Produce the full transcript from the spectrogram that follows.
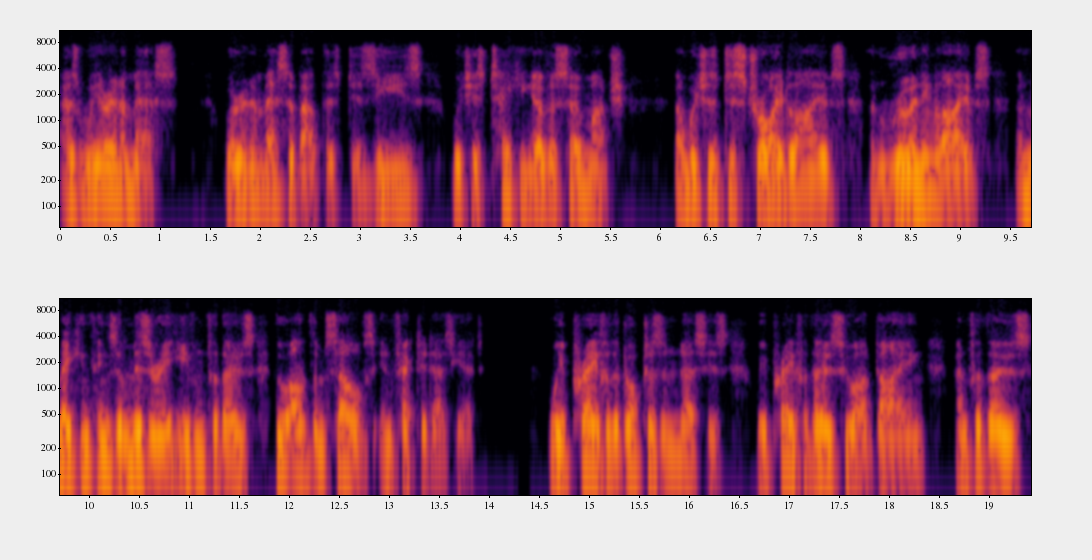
As we're in a mess, we're in a mess about this disease which is taking over so much and which has destroyed lives and ruining lives and making things a misery even for those who aren't themselves infected as yet. We pray for the doctors and nurses. We pray for those who are dying and for those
